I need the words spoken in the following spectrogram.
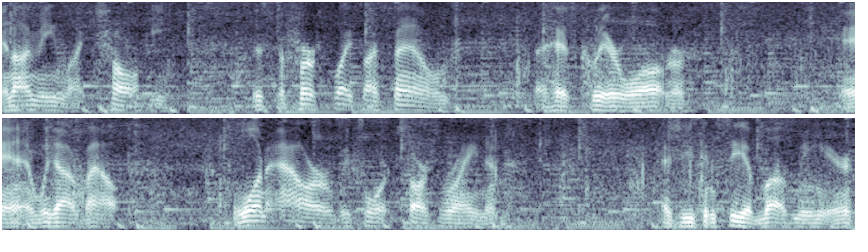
and I mean like chalky. This is the first place I found that has clear water. And we got about one hour before it starts raining. As you can see above me here,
